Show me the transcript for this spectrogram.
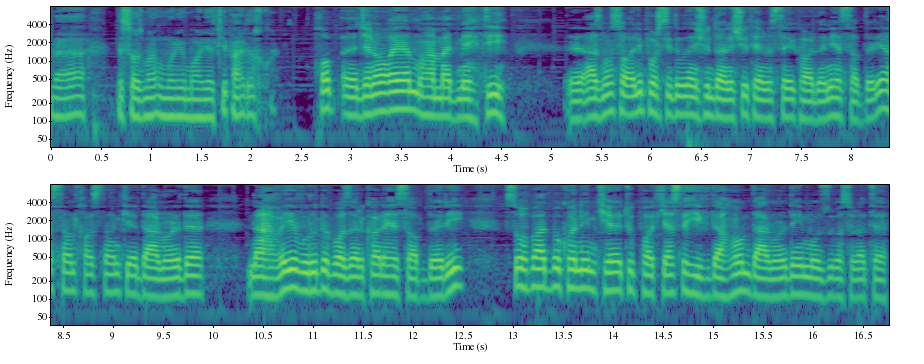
و به سازمان اموری مالیاتی پرداخت کنه. خب جناب آقای محمد مهدی از ما سوالی پرسیده بودن ایشون دانشجوی ترم 3 کاردانی حسابداری هستند خواستن که در مورد نحوه ورود به بازار کار حسابداری صحبت بکنیم که تو پادکست 17 هم در مورد این موضوع به صورت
